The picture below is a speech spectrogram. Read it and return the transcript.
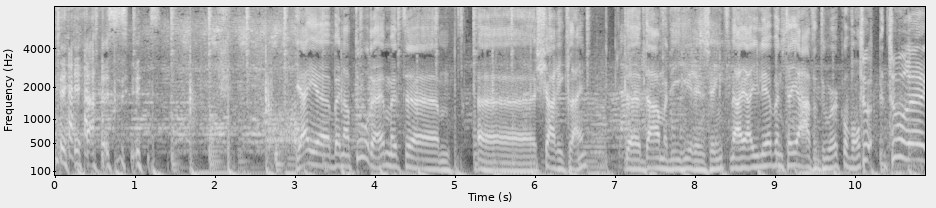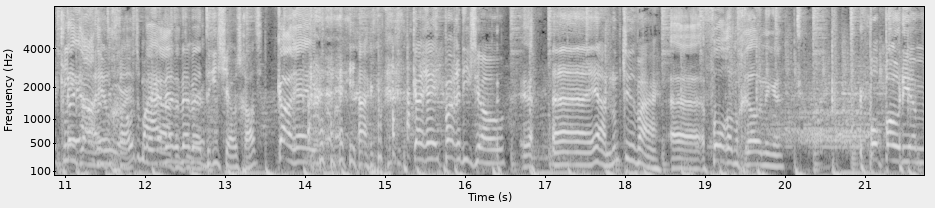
ja, precies. Jij eh, bent aan toeren hè, met eh, eh, Shari Klein. De dame die hierin zingt. Nou ja, jullie hebben een theatertour. Kom op. To- Tour eh, klinkt wel heel groot, maar we hebben, we hebben Theatertour. drie shows gehad. Carré. ja, Carré, Paradiso. Ja. Eh, ja, noemt u het maar. Forum Groningen. Poppodium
